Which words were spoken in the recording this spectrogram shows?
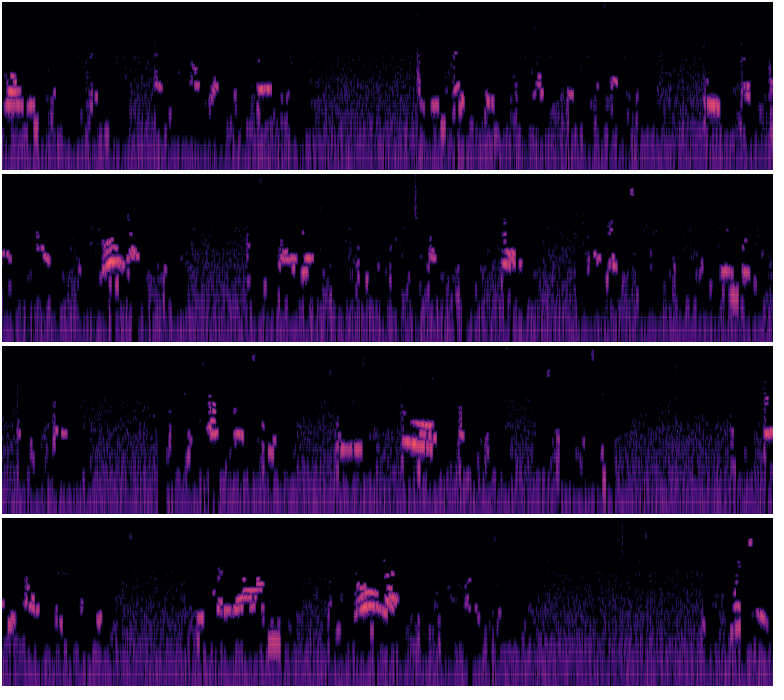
going to think and I got the service. And in this case, the question is that is that I have the direction. And the direction is that the direction is the first. The direction is the inward and the first. So the direction is to restore something to the city. And the second option is to rely take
